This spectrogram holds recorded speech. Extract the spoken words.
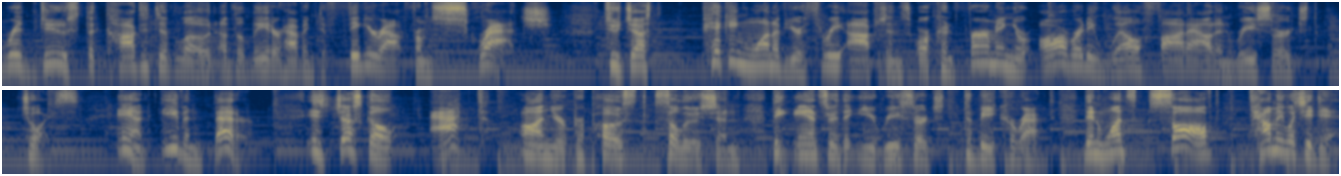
reduce the cognitive load of the leader having to figure out from scratch to just picking one of your three options or confirming your already well thought out and researched choice. And even better is just go act on your proposed solution, the answer that you researched to be correct. Then, once solved, tell me what you did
